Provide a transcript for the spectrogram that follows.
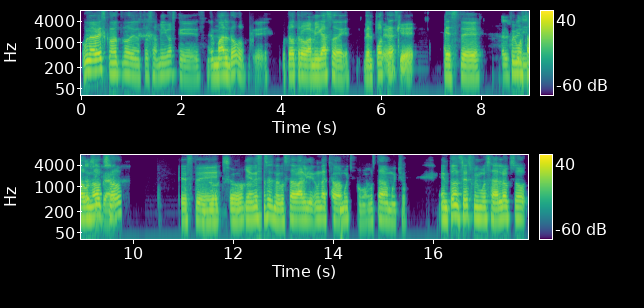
una vez con otro de nuestros amigos, que es Maldo, eh, otro amigazo de- del podcast, este, fuimos a un sí, Oxxo, claro. Este, y en entonces me gustaba alguien, una chava mucho, me gustaba mucho. Entonces fuimos al Oxxo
